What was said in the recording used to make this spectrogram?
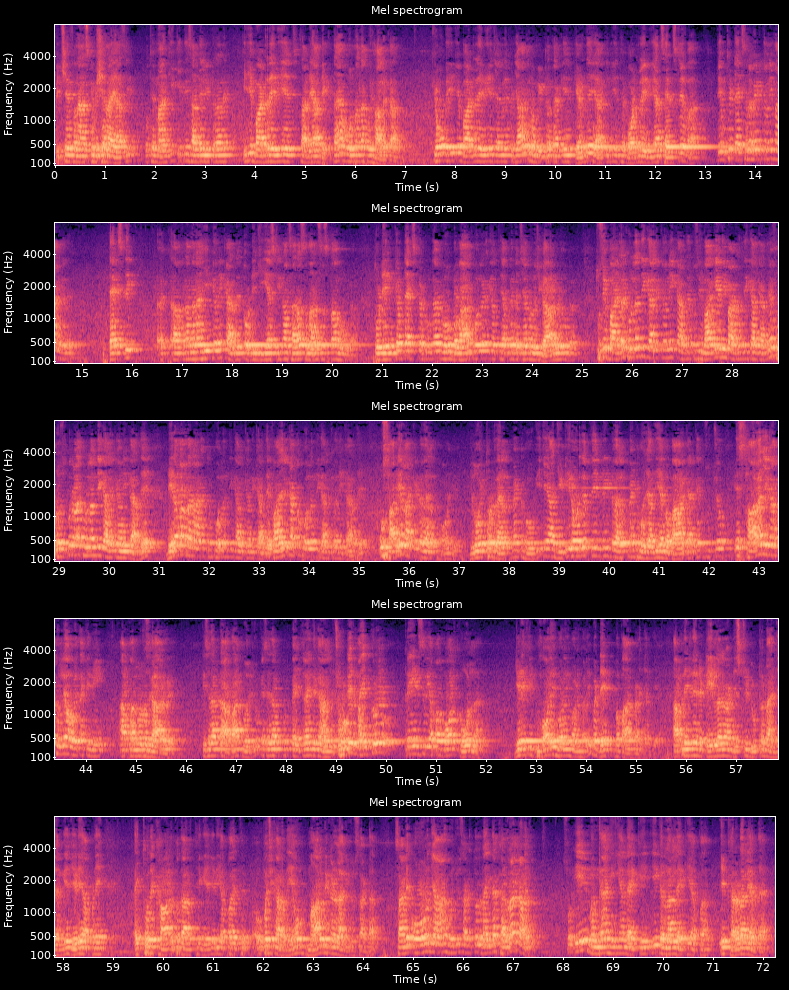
ਪਿੱਛੇ finance commission ਆਇਆ ਸੀ ਉੱਥੇ ਮੰਗ ਕੀ ਕੀਤੀ ਸਾਡੇ ਲੀਡਰਾਂ ਨੇ ਕਿ ਜੇ ਬਾਰਡਰ ਏਰੀਏ 'ਚ ਸਾਡੇ ਆ ਦਿੱਕਤਾਂ ਹੈ ਉਹਨਾਂ ਦਾ ਕੋਈ ਹੱਲ ਕਰ। ਕਿਉਂ ਬਈ ਜੇ ਬਾਰਡਰ ਏਰੀਏ 'ਚ ਅਗਲੇ 50 ਕਿਲੋਮੀਟਰ ਤੱਕ ਇਹ ਕਹਿੰਦੇ ਆ ਕਿ ਵੀ ਇੱਥੇ ਬਾਰਡਰ ਏਰੀਆ ਸੈਂਸਿਟਿਵ ਆ ਤੇ ਉੱਥੇ ਟੈਕਸ ਰਿਬੇਟ ਕਿਉਂ ਨਹੀਂ ਮੰਗਦੇ? ਟੈਕਸ ਦੀ ਅ, ਆਪਣਾ ਮਨਾਹੀ ਕਿਉਂ ਨਹੀਂ ਕਰਦੇ? ਤੁਹਾਡੀ ਜੀਐਸਟੀ ਨਾਲ ਸਾਰਾ ਸਮਾਨ ਸਸਤਾ ਹੋਊਗਾ। ਤੁਹਾਡੀ ਇਨਕਮ ਟੈਕਸ ਘਟੂਗਾ ਲੋਕ ਬਿਮਾਰ ਖੋਲਣਗੇ ਉੱਥੇ ਆਪਣੇ ਬੱਚਿਆਂ ਨੂੰ ਰੁਜ਼ਗਾਰ ਮਿਲੂਗਾ। ਤੁਸੀਂ ਬਾਰਡਰ ਖੋਲਣ ਦੀ ਗੱਲ ਕਿਉਂ ਨਹੀਂ ਕਰਦੇ? ਤੁਸੀਂ ਵਾਗੇ ਦੀ ਬਾਰਡਰ ਦੀ ਗੱਲ ਕਰਦੇ ਹੋ, ਫਿਰੋਜ਼ਪੁਰ ਵਾਲਾ ਖੋਲਣ ਦੀ ਗੱਲ ਕਿਉਂ ਨਹੀਂ ਕਰਦੇ? ਡੇਰਾ ਬਾਬਾ ਨਾਨਕ ਤੋਂ ਖੋਲਣ ਦੀ ਗੱਲ ਕਿਉਂ ਨਹੀਂ ਕਰਦੇ? ਫਾਜ਼ਿਲਕਾ ਤੋਂ ਖੋਲਣ ਦੀ ਗੱਲ ਕਿਉਂ ਨਹੀਂ ਕਰਦੇ? ਉਹ ਸਾਰੇ ਇਲਾਕੇ ਡਿਵੈਲਪ ਹੋਣਗੇ। ਜਦੋਂ ਇੱਥੋਂ ਡਿਵੈਲਪਮੈਂਟ ਹੋਊਗੀ, ਜੇ ਆ ਜੀਟੀ ਰੋਡ ਦੇ ਉੱਤੇ ਜਿਹੜੀ ਡਿਵੈਲਪਮੈਂਟ ਹੋ ਜਾਂਦੀ ਹੈ, ਵਪਾਰ ਕਰਕੇ ਸੋਚੋ, ਇਹ ਸਾਰਾ ਜਗ੍ਹਾ ਖੁੱਲਿਆ ਹੋਵੇ ਤਾਂ ਕਿੰਨੀ ਆਪਾਂ ਨੂੰ ਰੋਜ਼ਗਾਰ ਮਿਲੇ। ਕਿਸੇ ਦਾ ਢਾਬਾ ਖੋਲ ਜੂ, ਕਿਸੇ ਦਾ ਪੈਂਚਰਾਂ ਦੀ ਦੁਕਾਨ, ਛੋਟੇ ਮਾਈਕਰੋ ਟ੍ਰੇਡਸ ਵੀ ਆਪਾਂ ਬਹੁਤ ਖੋਲਣਾ ਜਿਹੜੇ ਕਿ ਹੌਲੀ ਹੌਲੀ ਹੌਲੀ ਹੌਲੀ ਵੱਡੇ ਵਪਾਰ ਬਣ ਜਾਂਦੇ ਆ। ਆਪਣੇ ਜਿਹੜੇ ਰਿਟੇਲਰ ਔਰ ਡਿਸਟ੍ਰੀਬਿਊਟਰ ਬਣ ਜਾਣਗੇ ਜਿਹੜੇ ਆਪਣੇ ਇੱਥੋਂ ਦੇ ਖਾਦ ਪਦਾਰਥ ਹੈਗੇ ਆ, ਜਿਹੜੀ ਆਪਾਂ ਇੱਥੇ ਉਪਜ ਕਰਦੇ ਆ ਉਹ ਮਾਲ ਵਿਕਣ ਲੱਗ ਜੂ ਸਾਡਾ। ਸਾਡੇ ਆਉਣ ਜਾਣ ਹੋ ਜੂ ਸਾਡੇ ਤੋਂ ਲੜਾਈ ਦਾ ਖਤਰਾ ਟਲ ਜੂ। ਸੋ ਇਹ ਮੰਗਾਂ ਹੈਗੀਆਂ ਲੈ ਕੇ ਇਹ ਗੱਲਾਂ ਲੈ ਕੇ ਆਪਾਂ ਇਹ ਖਰੜਾ ਲਿਆਂਦਾ।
